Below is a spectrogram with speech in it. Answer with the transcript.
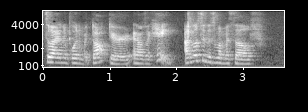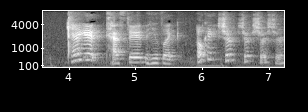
So I ended up going to my doctor and I was like, hey, I'm listening to this about myself. Can I get tested? And he's like, okay, sure, sure, sure, sure.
